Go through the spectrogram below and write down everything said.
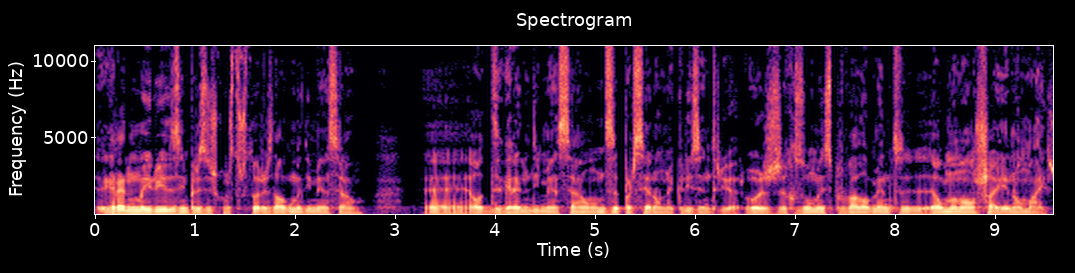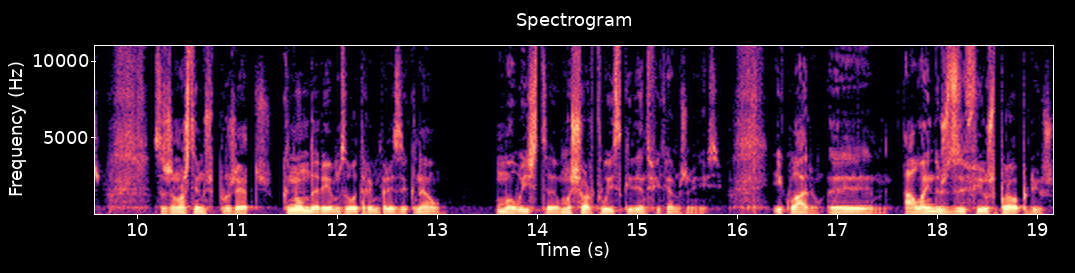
a grande maioria das empresas construtoras de alguma dimensão Uh, ou de grande dimensão desapareceram na crise anterior. Hoje resumem-se provavelmente a uma mão cheia, não mais. Ou seja, nós temos projetos que não daremos a outra empresa que não, uma lista, uma shortlist que identificamos no início. E claro, eh, além dos desafios próprios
